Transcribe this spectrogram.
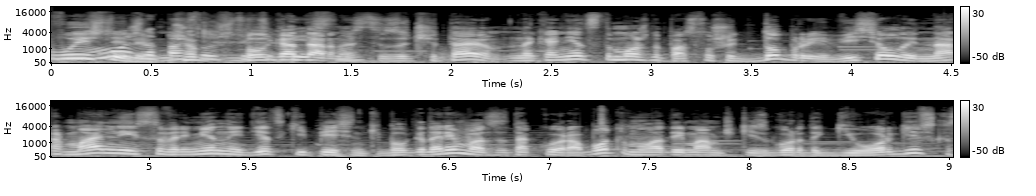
выяснили. Ещё послушать эти благодарности зачитаю. Наконец-то можно послушать добрые, веселые, нормальные современные детские песенки. Благодарим вас за такую работу, молодые мамочки из города Георгиевска,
